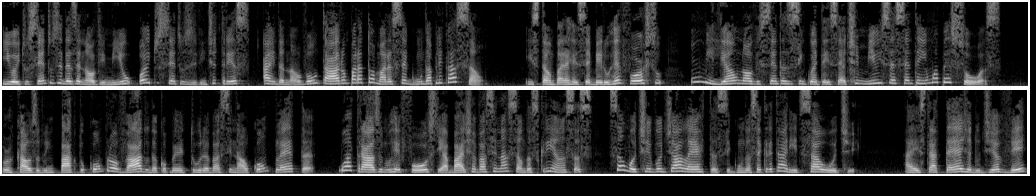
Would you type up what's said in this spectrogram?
e 819.823 ainda não voltaram para tomar a segunda aplicação. Estão para receber o reforço 1.957.061 pessoas. Por causa do impacto comprovado da cobertura vacinal completa, o atraso no reforço e a baixa vacinação das crianças são motivo de alerta, segundo a Secretaria de Saúde. A estratégia do dia V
